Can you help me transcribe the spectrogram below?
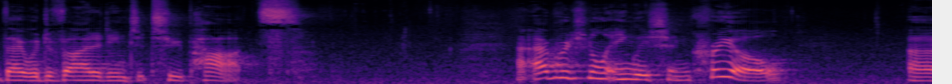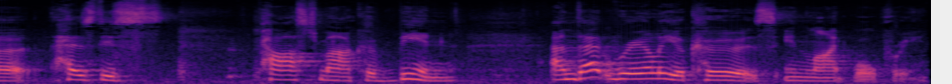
they were divided into two parts. Aboriginal English and Creole uh, has this past marker bin, and that rarely occurs in Light Warlpiri.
